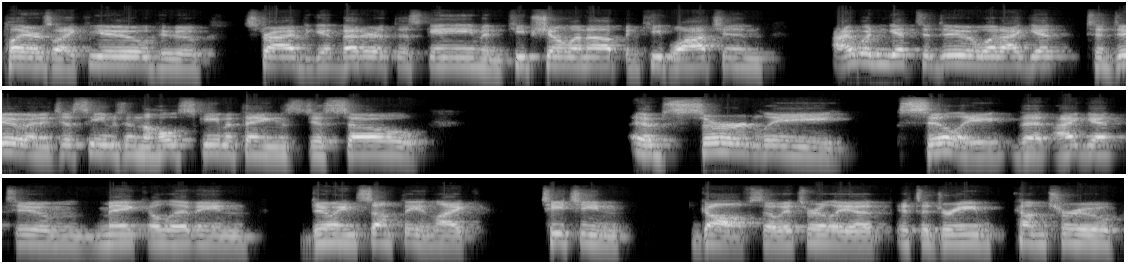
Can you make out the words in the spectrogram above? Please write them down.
players like you who strive to get better at this game and keep showing up and keep watching, I wouldn't get to do what I get to do. And it just seems, in the whole scheme of things, just so absurdly silly that I get to make a living doing something like teaching golf. So it's really a it's a dream come true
